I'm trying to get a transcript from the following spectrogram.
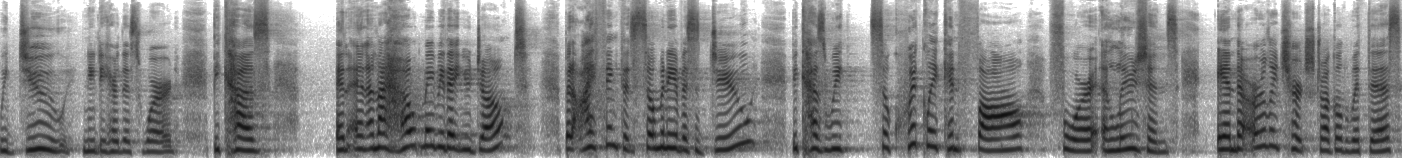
We do need to hear this word because, and, and, and I hope maybe that you don't, but I think that so many of us do because we so quickly can fall for illusions. And the early church struggled with this.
